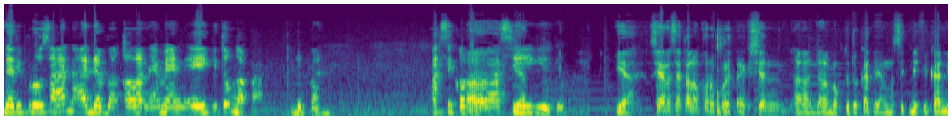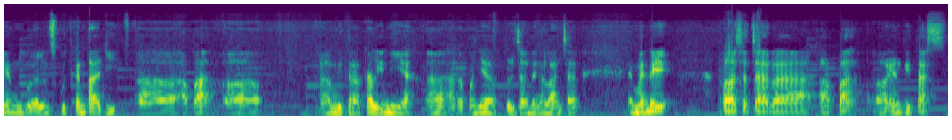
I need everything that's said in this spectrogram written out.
dari perusahaan ada bakalan M&A gitu nggak Pak ke depan? Aksi korporasi uh, ya. gitu. Ya, saya rasa kalau corporate action uh, dalam waktu dekat yang signifikan yang Bu Ellen sebutkan tadi, uh, apa uh, mitra tel ini ya, uh, harapannya berjalan dengan lancar. M&A uh, secara apa uh, entitas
